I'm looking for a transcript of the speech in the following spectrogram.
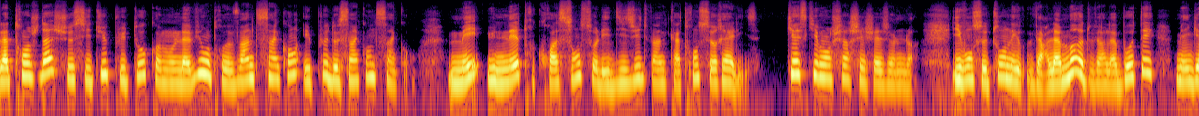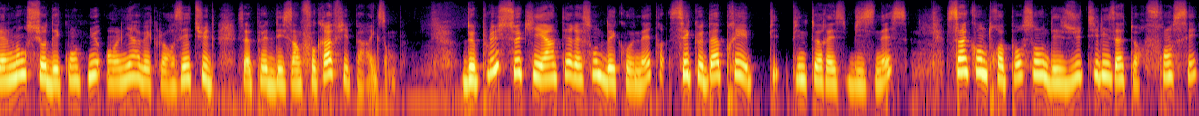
La tranche d'âge se situe plutôt, comme on l'a vu, entre 25 ans et plus de 55 ans. Mais une nette croissance sur les 18-24 ans se réalise. Qu'est-ce qu'ils vont chercher chez ces jeunes-là? Ils vont se tourner vers la mode, vers la beauté, mais également sur des contenus en lien avec leurs études. Ça peut être des infographies, par exemple. De plus, ce qui est intéressant de connaître, c'est que d'après Pinterest Business, 53% des utilisateurs français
